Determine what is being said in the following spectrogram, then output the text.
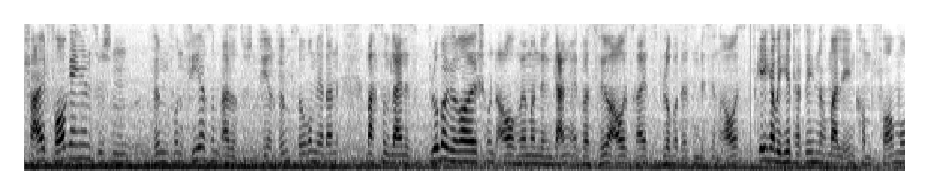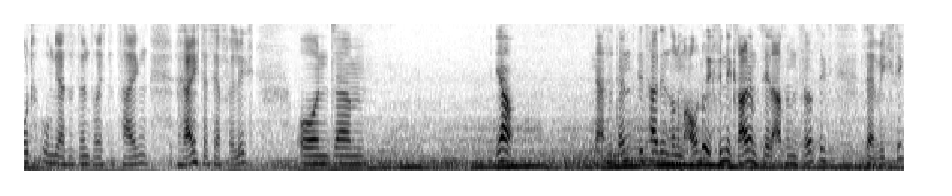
Schaltvorgängen zwischen 5 und 4, also zwischen 4 und 5, so rum ja dann, macht so ein kleines Blubbergeräusch und auch wenn man den Gang etwas höher ausreizt, blubbert es ein bisschen raus. Jetzt gehe ich aber hier tatsächlich nochmal in Komfortmode, um die Assistenz euch zu zeigen. Reicht das ja völlig. Und ähm, ja, eine Assistenz ist halt in so einem Auto, ich finde gerade im CLA 45 sehr wichtig,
